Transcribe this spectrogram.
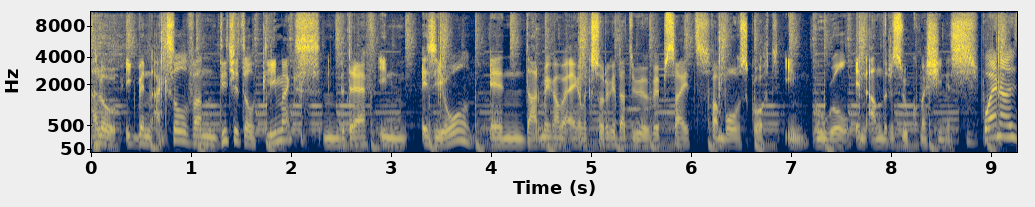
Hallo, ik ben Axel van Digital Climax, een bedrijf in SEO. En daarmee gaan we eigenlijk zorgen dat uw website van boven scoort in Google en andere zoekmachines. Buenos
